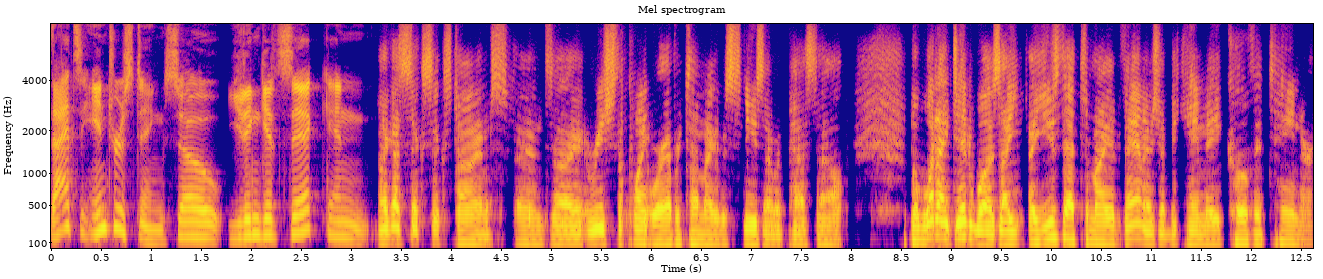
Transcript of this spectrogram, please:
That's interesting. So you didn't get sick and I got sick six times and I reached the point where every time I would sneeze, I would pass out. But what I did was I, I used that to my advantage. I became a COVID tainer.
